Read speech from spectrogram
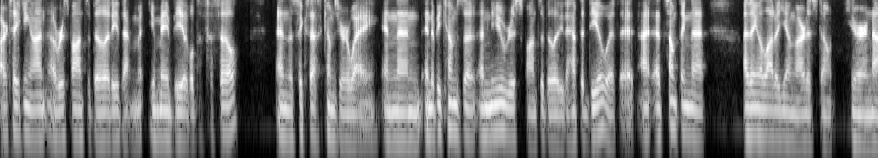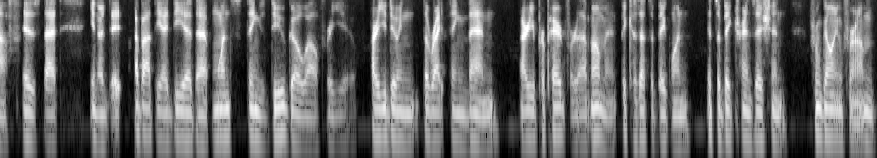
are taking on a responsibility that you may be able to fulfill and the success comes your way and then and it becomes a, a new responsibility to have to deal with it I, it's something that I think a lot of young artists don't hear enough is that, you know, about the idea that once things do go well for you, are you doing the right thing then? Are you prepared for that moment? Because that's a big one. It's a big transition from going from,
